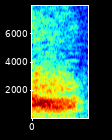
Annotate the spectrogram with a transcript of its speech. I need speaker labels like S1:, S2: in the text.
S1: Oh!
